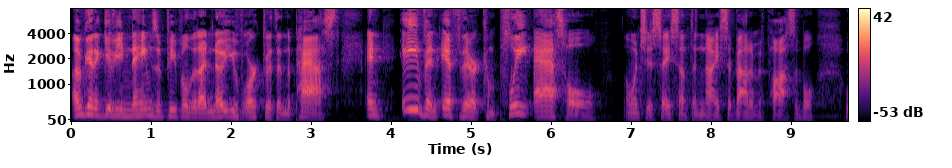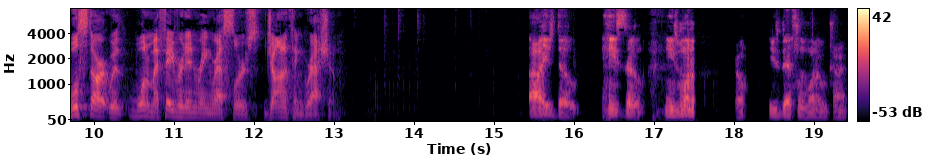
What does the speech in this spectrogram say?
I'm going to give you names of people that I know you've worked with in the past. And even if they're a complete asshole, I want you to say something nice about them if possible. We'll start with one of my favorite in ring wrestlers, Jonathan Gresham. Uh, he's dope. He's dope. He's one of bro. He's definitely one of a kind.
